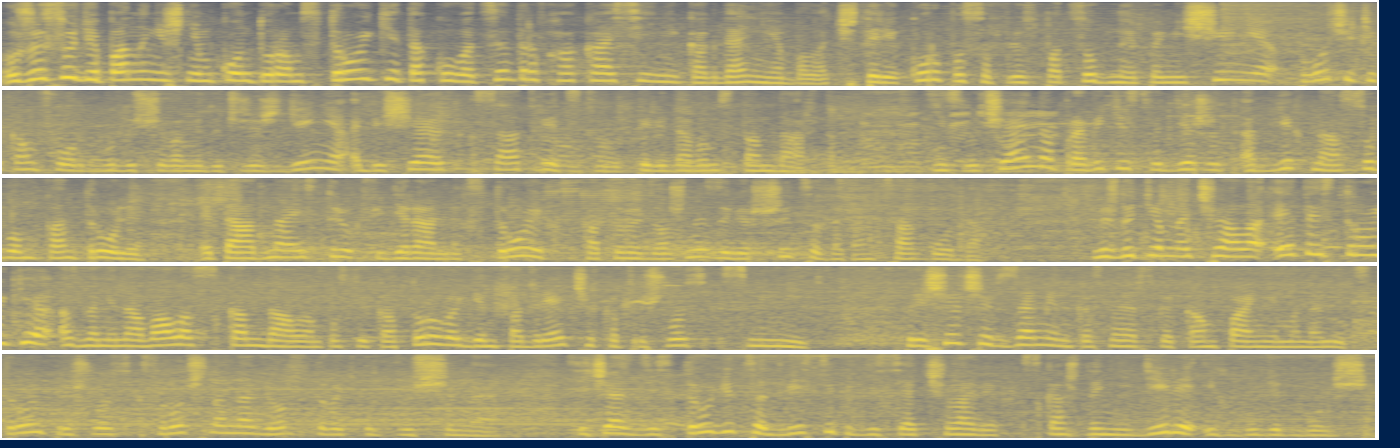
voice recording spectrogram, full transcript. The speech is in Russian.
Уже судя по нынешним контурам стройки, такого центра в Хакасии никогда не было. Четыре корпуса плюс подсобные помещения, площадь и комфорт будущего медучреждения обещают соответствовать передовым стандартам. Не случайно правительство держит объект на особом контроле. Это одна из трех федеральных строек, которые должны завершиться до конца года. Между тем, начало этой стройки ознаменовало скандалом, после которого генподрядчика пришлось сменить. Пришедшей взамен красноярской компании «Монолитстрой» пришлось срочно наверстывать упущенное. Сейчас здесь трудится 250 человек. С каждой недели их будет больше.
